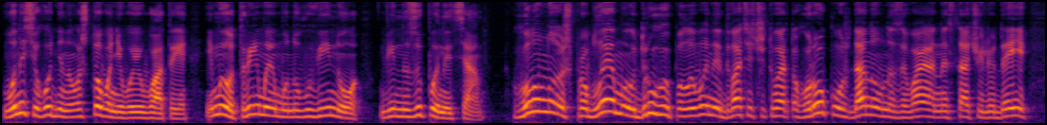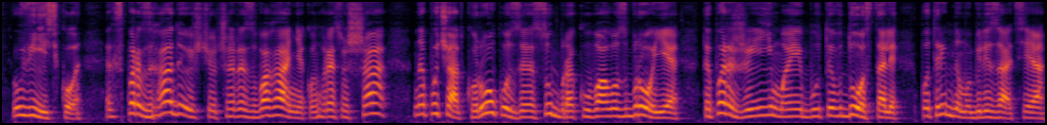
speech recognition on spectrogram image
Вони сьогодні налаштовані воювати, і ми отримаємо нову війну. Він не зупиниться. Головною ж проблемою другої половини 24-го року Жданов називає нестачу людей у війську. Експерт згадує, що через вагання Конгресу США на початку року ЗСУ бракувало зброї. Тепер же її має бути вдосталь. Потрібна мобілізація.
